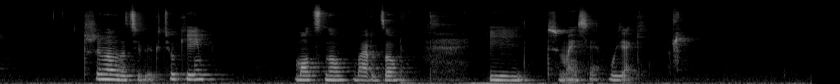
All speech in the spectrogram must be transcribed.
Trzymam za Ciebie kciuki mocno, bardzo i trzymaj się, buziaki.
